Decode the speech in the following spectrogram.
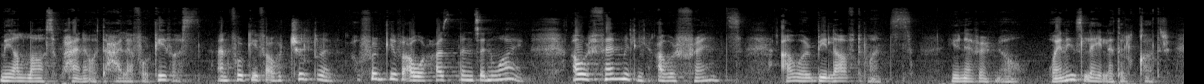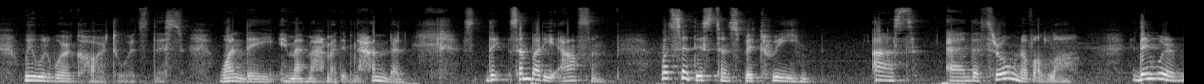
May Allah subhanahu wa ta'ala forgive us and forgive our children, forgive our husbands and wives, our family, our friends, our beloved ones. You never know. When is Laylatul Qadr? We will work hard towards this. One day, Imam Ahmad ibn Hanbal, somebody asked him, What's the distance between us and the throne of Allah? They were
